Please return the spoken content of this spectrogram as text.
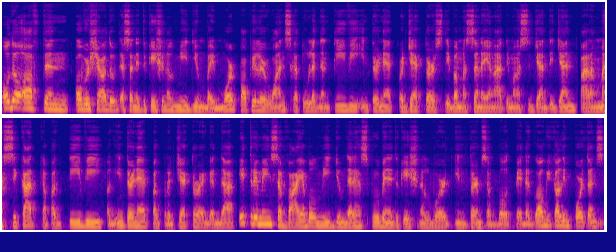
Although often overshadowed as an educational medium by more popular ones katulad ng TV, internet, projectors, di ba? Mas sanay ang ating mga estudyante dyan, parang mas sikat kapag TV, pag internet, pag projector, ang ganda, it remains a viable medium that has proven educational worth in terms of both pedagogical importance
